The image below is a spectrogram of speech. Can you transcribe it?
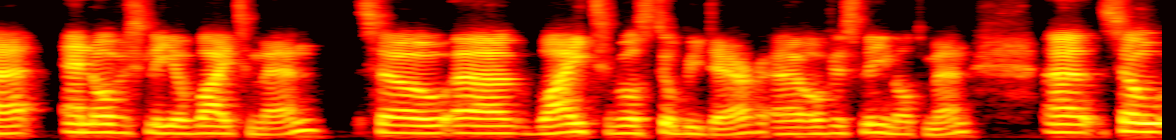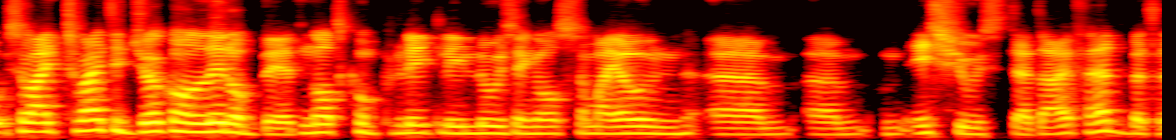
uh, and obviously a white man. So uh, white will still be there, uh, obviously not men. Uh, so so I try to juggle a little bit, not completely losing also my own um, um, issues that I've had, but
